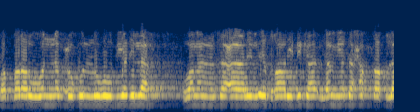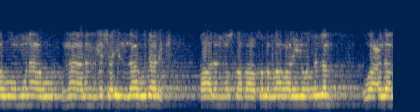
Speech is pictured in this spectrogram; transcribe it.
فالضرر والنفع كله بيد الله. ومن سعى للإضرار بك لم يتحقق له مناه ما لم يشأ الله ذلك. قال المصطفى صلى الله عليه وسلم واعلم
